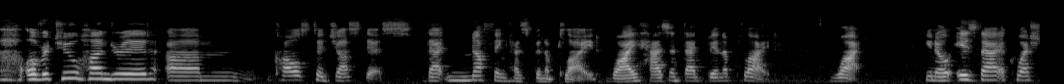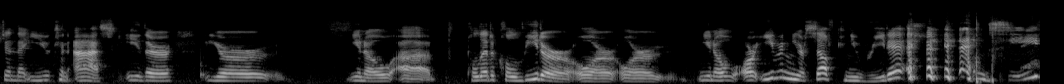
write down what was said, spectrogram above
over 200 um, calls to justice that nothing has been applied. Why hasn't that been applied? Why? You know, is that a question that you can ask either your, you know, uh, political leader or or you know, or even yourself? Can you read it and see?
